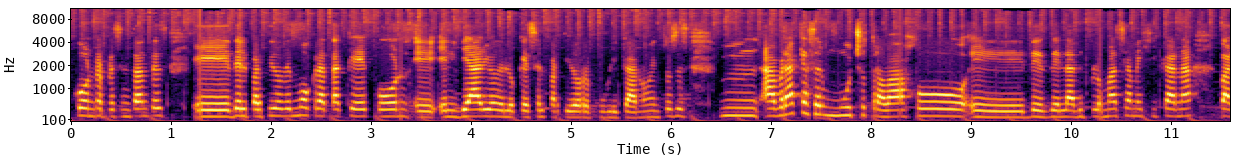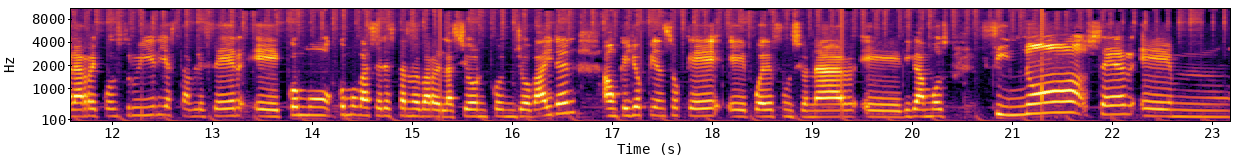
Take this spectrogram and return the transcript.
con representantes del Partido Demócrata que con eh, el diario de lo que es el Partido Republicano. Entonces, mm, habrá que hacer mucho trabajo eh, desde la diplomacia mexicana para reconstruir y establecer eh, cómo, cómo va a ser esta nueva relación con Joe Biden, aunque yo pienso que puede funcionar, digamos, si no ser em,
